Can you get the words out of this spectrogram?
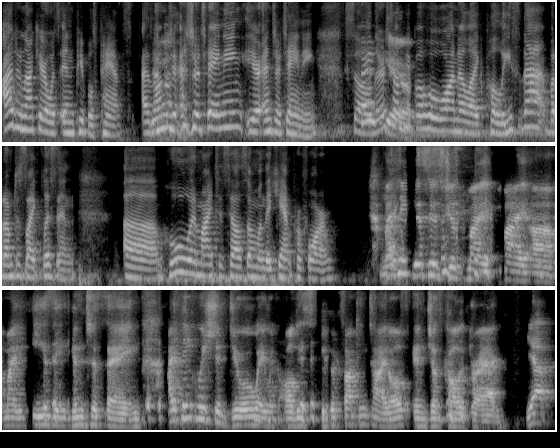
I do not care what's in people's pants. As long as you're entertaining, you're entertaining. So Thank there's some people who want to like police that, but I'm just like, listen, um, who am I to tell someone they can't perform? I think this is just my my uh, my easing into saying I think we should do away with all these stupid fucking titles and just call it drag. Yep.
